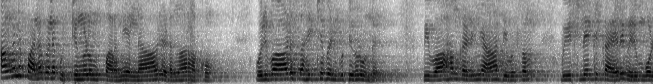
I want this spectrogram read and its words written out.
അങ്ങനെ പല പല കുറ്റങ്ങളും പറഞ്ഞ് എല്ലാവരും ഇടങ്ങാറാക്കും. ഒരുപാട് സഹിച്ച പെൺകുട്ടികളുണ്ട്. വിവാഹം കഴിഞ്ഞ ആ ദിവസം വീട്ടിലേക്ക് കയറി വരുമ്പോൾ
